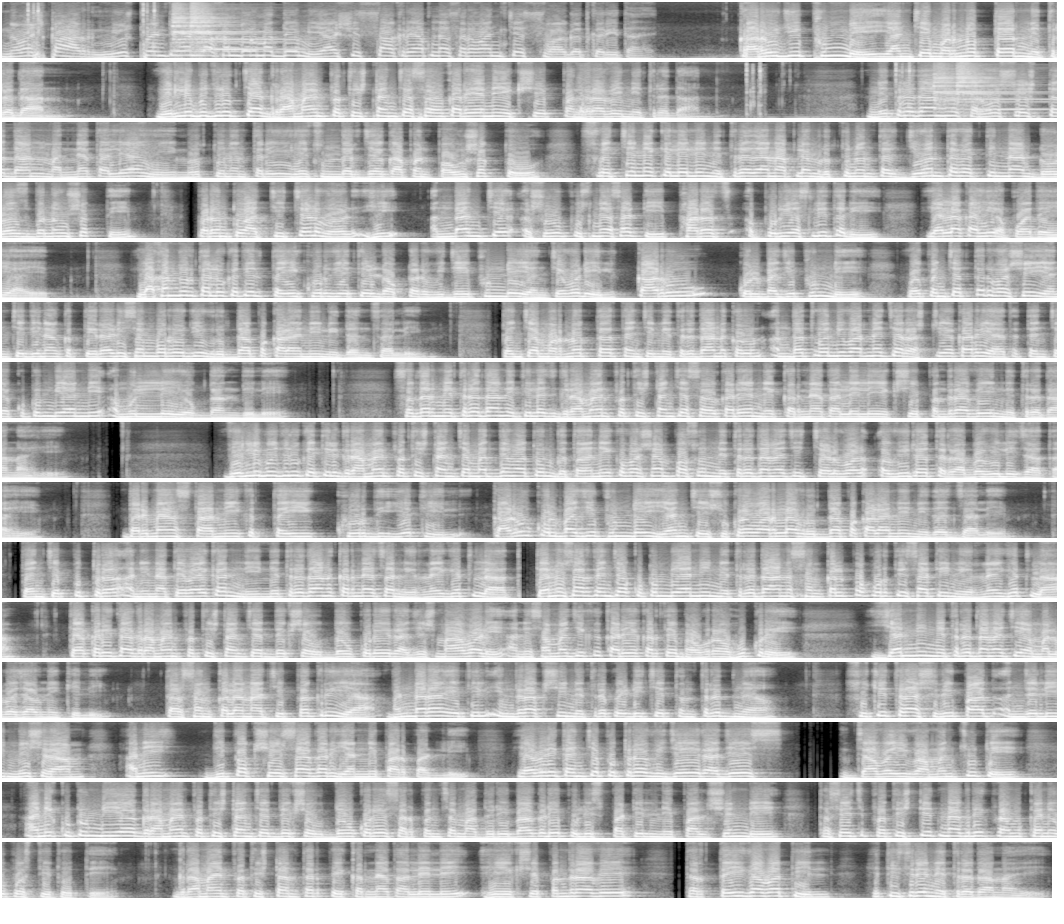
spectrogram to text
नमस्कार news twenty one लाखांदूरमध्ये मी आशिष साखरे आपल्या सर्वांचे स्वागत करीत आहे. कारुजी फुंडे यांचे मरणोत्तर नेत्रदान. विरली बुजुर्गच्या ग्रामायण प्रतिष्ठानच्या सहकार्याने एकशे पंधरावे नेत्रदान. नेत्रदान हे सर्वश्रेष्ठ दान मानण्यात आले आहे. मृत्यूनंतरही हे सुंदर जग आपण पाहू शकतो. स्वेच्छेने केलेले नेत्रदान आपल्या मृत्यूनंतर जिवंत व्यक्तींना डोळस बनवू शकते. परंतु आजची चळवळ ही अंधांचे अश्रू पुसण्यासाठी फारच अपुरी असली तरी याला काही अपवादही आहेत. लाखांदूर तालुक्यातील तईखुर्द येथील डॉक्टर विजय फुंडे यांचे वडील कारू कोलबाजी फुंडे वय पंच्याहत्तर वर्षे यांचे दिनांक तेरा डिसेंबर रोजी वृद्धापकाळाने निधन झाले. त्यांच्या मरणोत्तर त्यांचे नेत्रदान करून अंधत्व निवारण्याच्या राष्ट्रीय कार्यात त्यांच्या कुटुंबियांनी अमूल्य योगदान दिले. सदर नेत्रदान येथीलच ग्रामीण प्रतिष्ठानच्या सहकार्याने करण्यात आलेले एकशे पंधरावे नेत्रदान आहे. विरली बुद्रुक येथील ग्रामीण प्रतिष्ठानच्या माध्यमातून गत अनेक वर्षांपासून नेत्रदानाची चळवळ अविरत राबविली जात आहे. दरम्यान स्थानिक तई खुर्द येथील कारू कोलबाजी फुंडे यांचे शुक्रवारला वृद्धापकाळाने निधन झाले. त्यांचे पुत्र आणि नातेवाईकांनी नेत्रदान करण्याचा निर्णय घेतला. त्यानुसार त्यांच्या कुटुंबियांनी नेत्रदान संकल्पपूर्तीसाठी निर्णय घेतला. त्याकरिता ग्रामीण प्रतिष्ठानचे अध्यक्ष उद्धव कुरे राजेश महावाळे आणि सामाजिक कार्यकर्ते भाऊराव हुकरे यांनी नेत्रदानाची अंमलबजावणी केली. तर संकलनाची प्रक्रिया भंडारा येथील इंद्राक्षी नेत्रपेढीचे तंत्रज्ञ सुचित्रा श्रीपाद अंजली मेश्राम आणि दीपक क्षीरसागर यांनी पार पाडली. यावेळी त्यांचे पुत्र विजय राजेश जावई वामन चुटे आणि कुटुंबीय ग्रामीण प्रतिष्ठानचे अध्यक्ष उद्धव कोरे सरपंच माधुरी बागडे पोलीस पाटील नेपाल शेंडे तसेच प्रतिष्ठित नागरिक प्रामुख्याने उपस्थित होते. ग्रामीण प्रतिष्ठानतर्फे करण्यात आलेले हे एकशे पंधरावे तर तई गावातील हे तिसरे नेत्रदान आहे.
